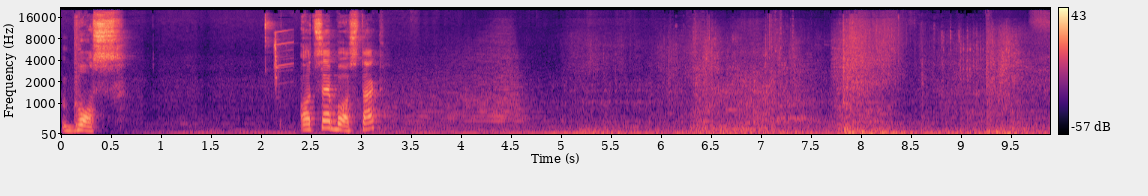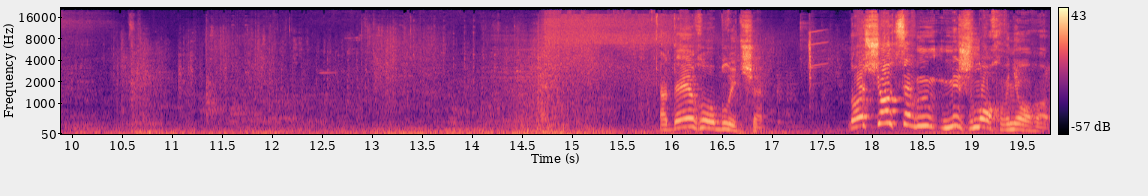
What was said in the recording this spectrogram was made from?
Бос. Оце бос, так? А де його обличчя? Ну а що це між ног в нього?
